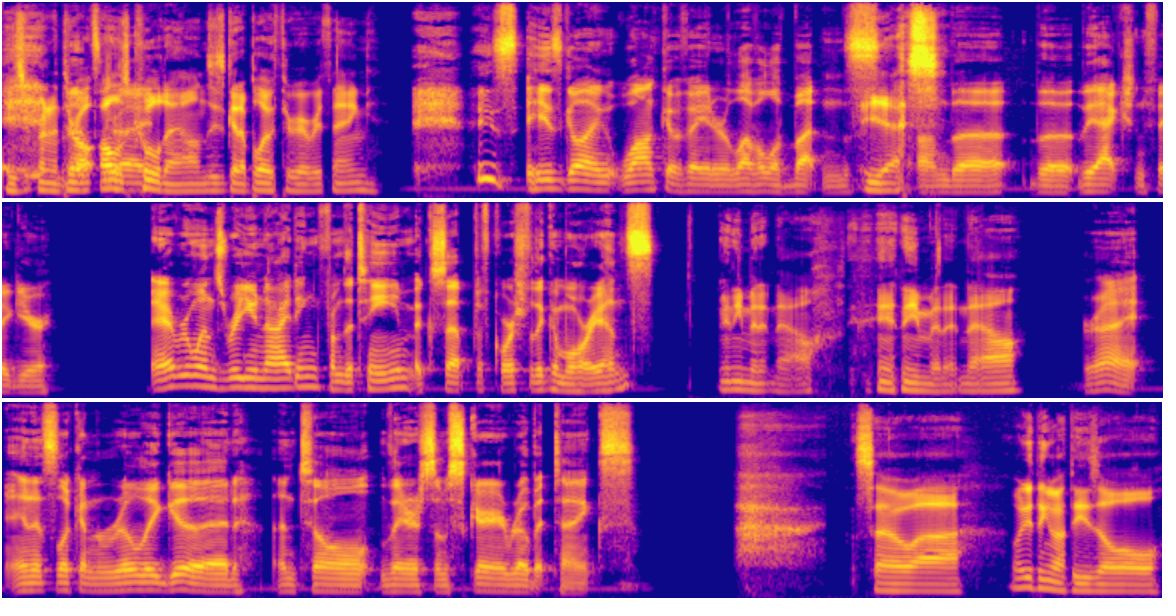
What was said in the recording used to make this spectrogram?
He's running through all, all his right. cooldowns. He's got to blow through everything. He's he's going Wonka Vader level of buttons. Yes. on the the the action figure. Everyone's reuniting from the team, except of course for the Gamorreans. Any minute now. Any minute now. Right, and it's looking really good until there's some scary robot tanks. So, uh, what do you think about these old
